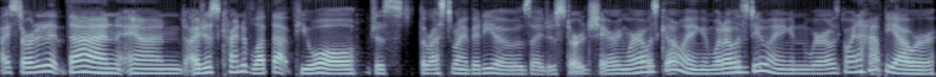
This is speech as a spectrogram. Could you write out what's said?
I started it then and I just kind of let that fuel just the rest of my videos. I just started sharing where I was going and what I was doing and where I was going to happy hour.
